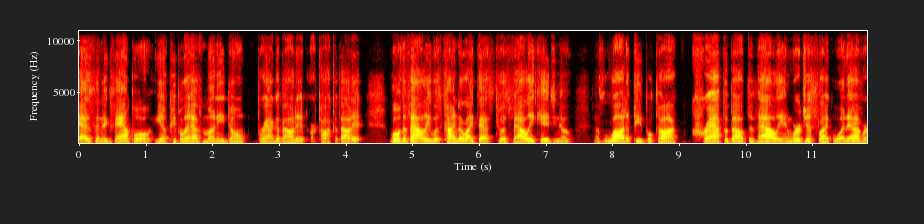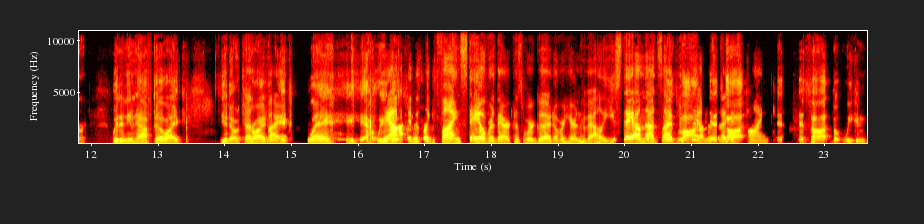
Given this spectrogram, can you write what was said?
as an example, you know, people that have money don't brag about it or talk about it. Well, the Valley was kind of like that to us Valley kids. You know, a lot of people talk crap about the Valley, and we're just like, whatever. We didn't even have to like, you know, try to. Ex- lane. yeah, we yeah, just, and it's like fine, stay over there because we're good over here in the valley. You stay on that side. it's We'll stay hot, on this it's side. hot. It's fine. it, it's hot, but we can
